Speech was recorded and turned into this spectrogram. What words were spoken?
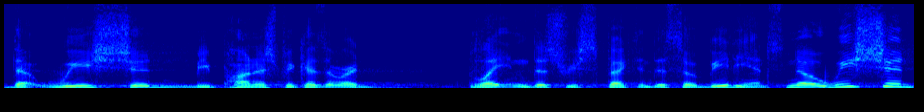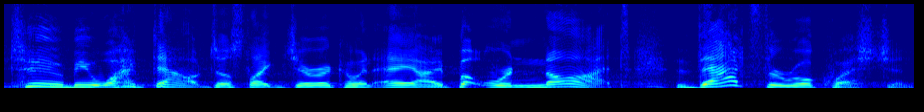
that we should be punished because of our blatant disrespect and disobedience. No, we should too be wiped out, just like Jericho and Ai, but we're not. That's the real question.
